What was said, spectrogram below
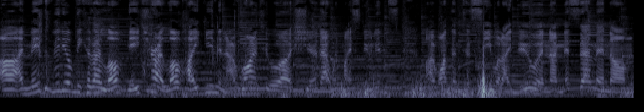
Uh, I made the video because I love nature, I love hiking, and I wanted to uh, share that with my students. I want them to see what I do, and I miss them, and um,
